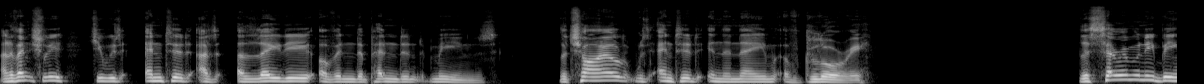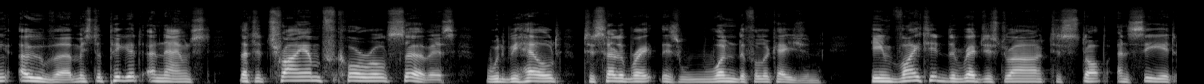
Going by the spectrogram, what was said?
and eventually she was entered as a lady of independent means. The child was entered in the name of Glory. The ceremony being over, Mr. Piggott announced that a triumph choral service would be held to celebrate this wonderful occasion. He invited the registrar to stop and see it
